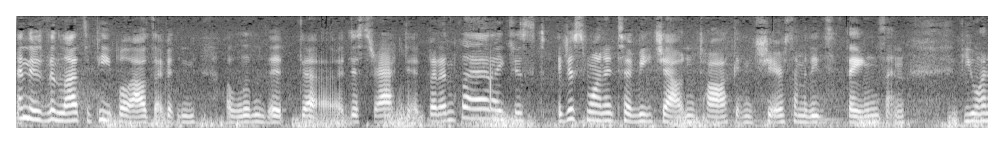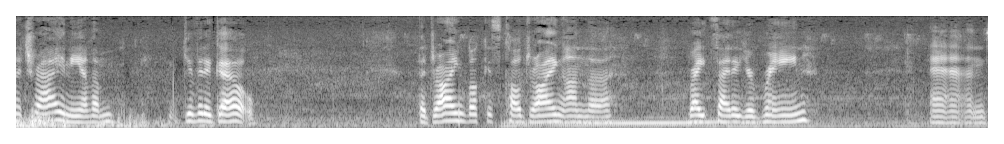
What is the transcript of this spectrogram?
and there's been lots of people out. I've been a little bit uh, distracted, but I'm glad. I just I just wanted to reach out and talk and share some of these things. And if you want to try any of them, give it a go. The drawing book is called Drawing on the Right Side of Your Brain. And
